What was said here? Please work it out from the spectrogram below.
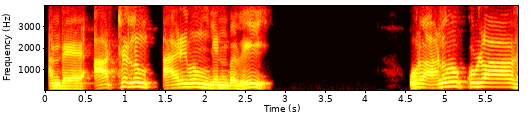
அந்த ஆற்றலும் அறிவும் என்பது ஒரு அணுவுக்குள்ளாக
